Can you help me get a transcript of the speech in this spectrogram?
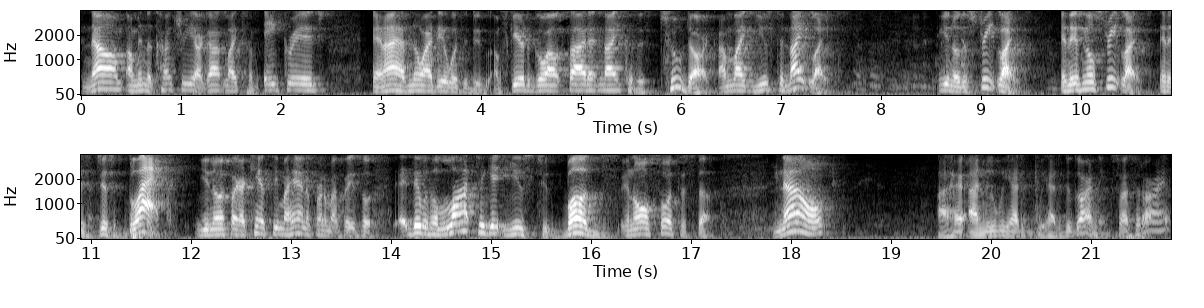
now I'm in the country, I got like some acreage, and I have no idea what to do. I'm scared to go outside at night because it's too dark. I'm like used to night lights, you know, the street lights, and there's no street lights, and it's just black. You know, it's like I can't see my hand in front of my face. So eh, there was a lot to get used to, bugs and all sorts of stuff. Now, I, I knew we had, to, we had to do gardening. So I said, all right,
